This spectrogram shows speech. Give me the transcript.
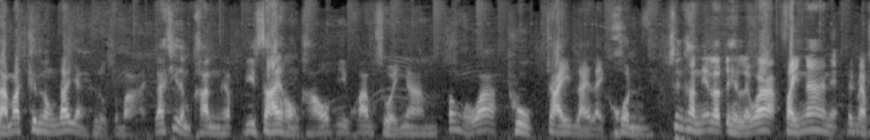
สามารถขึ้นลงได้อย่างสะดวกสบาย และที่สำคัญครับดีไซน์ของเขามีความสวยงาม ต้องบอกว่าถูกใจหลาย ๆ คน ซึ่งคันนี้เราจะเห็นเลยว่าไฟหน้าเนี่ยเป็นแบบ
